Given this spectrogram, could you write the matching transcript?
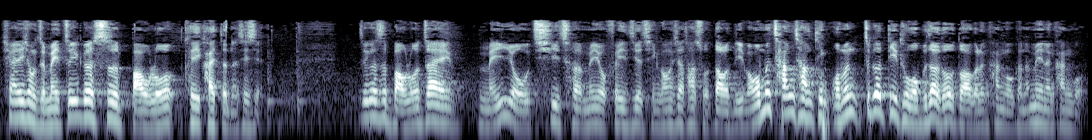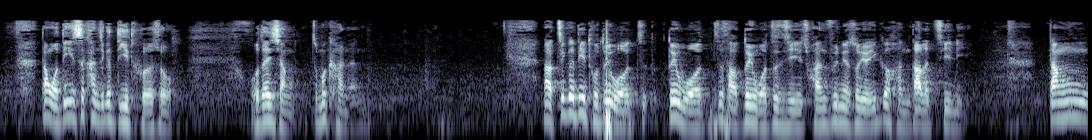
亲爱的弟兄姊妹，这个是保罗可以开灯的，谢谢。这个是保罗在没有汽车、没有飞机的情况下，他所到的地方。我们常常听，我们这个地图我不知道有多少个人看过，可能没人看过。当我第一次看这个地图的时候，我在想，怎么可能？那这个地图对我、对我至少对我自己传福音的时候有一个很大的激励。当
